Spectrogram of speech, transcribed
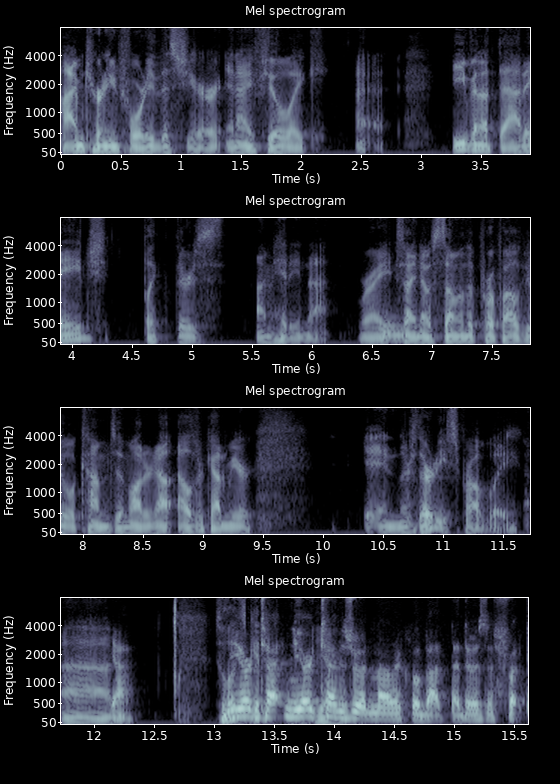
I'm turning 40 this year, and I feel like I, uh, even at that age, like there's I'm hitting that right. Mm-hmm. So I know some of the profile people come to Modern Elder Academy are in their 30s, probably. Um, yeah. So New York, get, New York yeah. Times wrote an article about that. There was a front,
